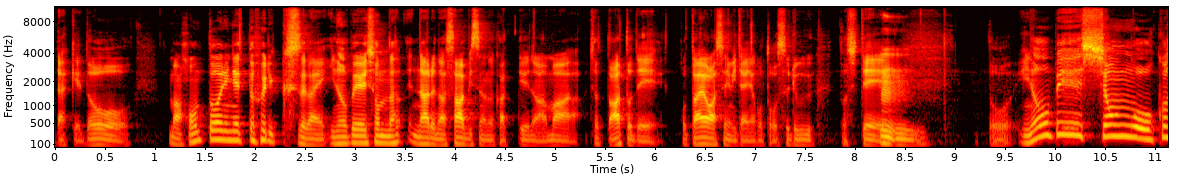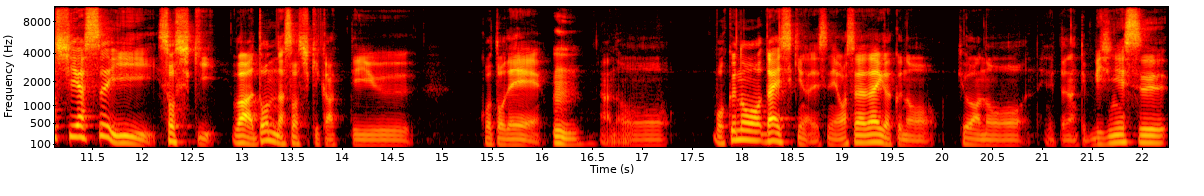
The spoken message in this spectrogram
だけど、まあ、本当にネットフリックスがイノベーションななるなサービスなのかっていうのはまあちょっと後で答え合わせみたいなことをするとして、うんうん。とイノベーションを起こしやすい組織はどんな組織かっていうことでうん。あの僕の大好きなですね早稲田大学の今日あの、えっと、なんかビジネス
